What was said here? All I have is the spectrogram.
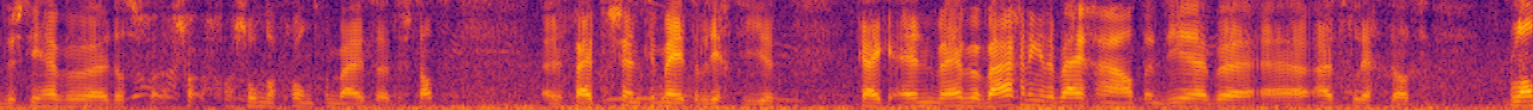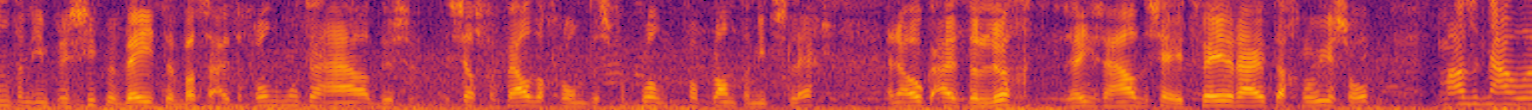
dus die hebben we, dat is gezonde grond van buiten de stad. Uh, eh, 50 centimeter ligt hier. Kijk, en we hebben Wageningen erbij gehaald en die hebben eh, uitgelegd dat planten in principe weten wat ze uit de grond moeten halen. Dus zelfs vervuilde grond is voor planten niet slecht. En ook uit de lucht, ze halen de CO2 eruit, daar groeien ze op. Maar als ik nou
